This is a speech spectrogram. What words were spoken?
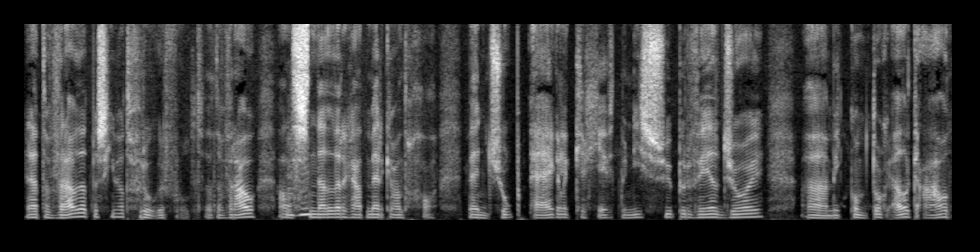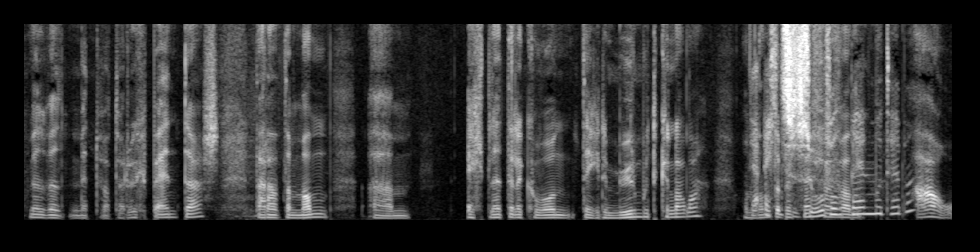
En dat een vrouw dat misschien wat vroeger voelt. Dat een vrouw al Mhm. sneller gaat merken van, "Goh, mijn job eigenlijk geeft me niet superveel joy. Ehm, ik kom toch elke avond met, wel- met wat rugpijn thuis. Daar dat een man ehm, echt letterlijk gewoon tegen de muur moet knallen. Om Ja, dan echt te beseffen zoveel van, pijn moet hebben. Auw,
